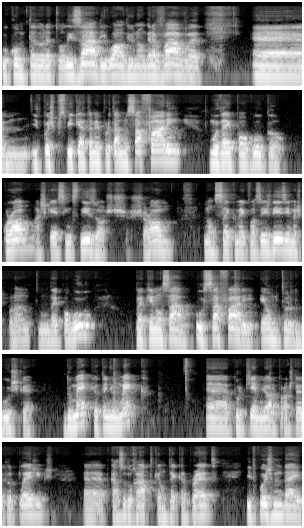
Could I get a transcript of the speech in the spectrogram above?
o computador atualizado e o áudio não gravava, um, e depois percebi que era também por estar no Safari, mudei para o Google Chrome, acho que é assim que se diz, ou Chrome, não sei como é que vocês dizem, mas pronto, mudei para o Google. Para quem não sabe, o Safari é o motor de busca do Mac. Eu tenho um Mac uh, porque é melhor para os tetraplégicos, uh, por causa do rato, que é um Teckerpred. E depois mudei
